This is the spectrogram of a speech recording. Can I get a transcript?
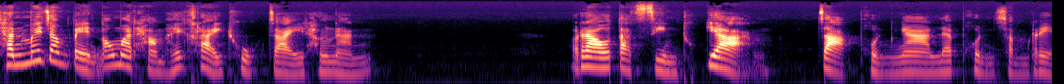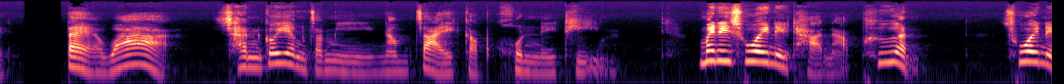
ฉันไม่จำเป็นต้องมาทำให้ใครถูกใจทั้งนั้น เราตัดสินทุกอย่างจากผลงานและผลสำเร็จ แต่ว่าฉันก็ยังจะมีน้ำใจกับคนในทีม ไม่ได้ช่วยในฐานะเพื่อน ช่วยใน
